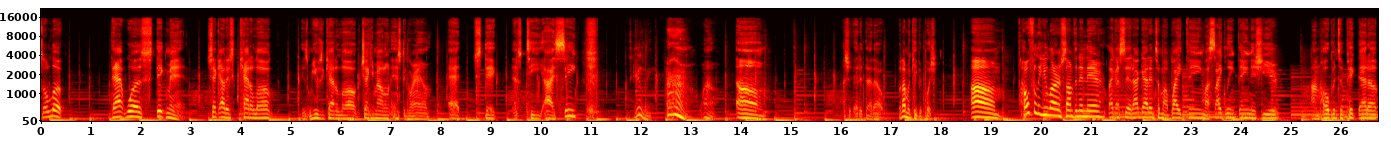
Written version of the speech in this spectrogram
So look, that was Stic.man. Check out his catalog, his music catalog. Check him out on Instagram at Stic S T I C. Excuse me. wow. Um, I should edit that out, but I'm gonna keep it pushing. Um, hopefully you learned something in there. Like I said, I got into my bike thing, my cycling thing this year. I'm hoping to pick that up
